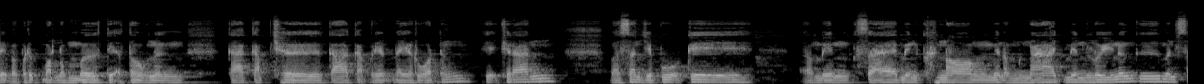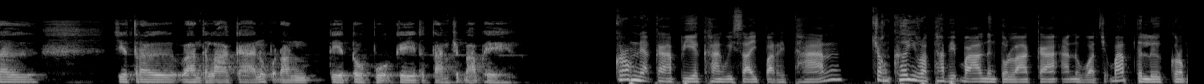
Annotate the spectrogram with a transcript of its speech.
អ្នកប្រព្រឹត្តបទល្មើសតាក់ទងនឹងការកាប់ឈើការកាប់រានដីរដ្ឋហ្នឹងភាគច្រើនបើសិនជាពួកគេមានខ្សែមានខ្នង មានអំណាច មានលុយហ្នឹងគឺមិនសូវជាត្រូវបានតឡាការនោះផ្ដន់ទាទោសពួកគេទៅតាមច្បាប់ទេ ក្រុមអ្នកការពារខាងវិស័យបរិស្ថានចង់ឃើញរដ្ឋាភិបាលនិងតុលាការអនុវត្តច្បាប់ទៅលើក្រុម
